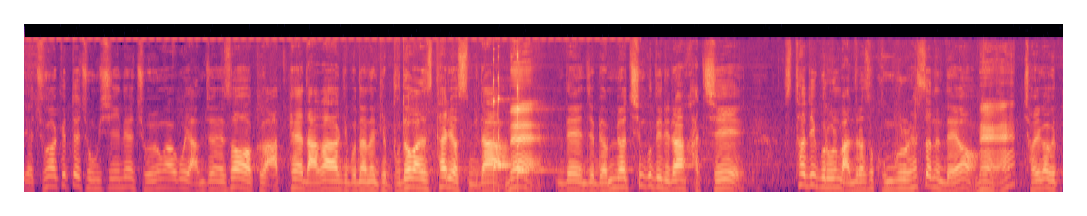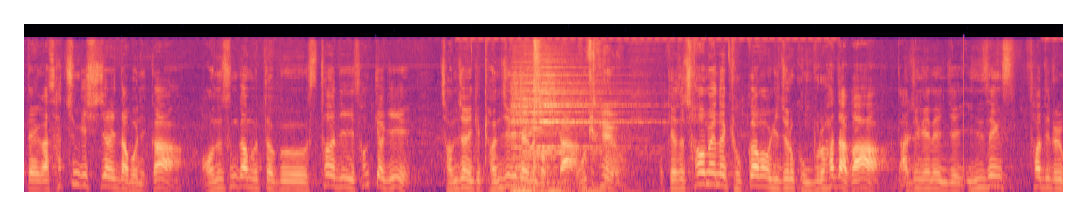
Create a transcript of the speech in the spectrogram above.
예, 중학교 때 종신이는 조용하고 얌전해서 그 앞에 나가기보다는 이렇게 묻어가는 스타일이었습니다. 네. 근데 이제 몇몇 친구들이랑 같이 스터디 그룹을 만들어서 공부를 했었는데요. 네. 저희가 그때가 사춘기 시절이다 보니까 어느 순간부터 그 스터디 성격이 점점 이렇게 변질이 되는 겁니다. 어떻게 해요? 그래서 처음에는 교과목 위주로 공부를 하다가 나중에는 이제 인생 스터디를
